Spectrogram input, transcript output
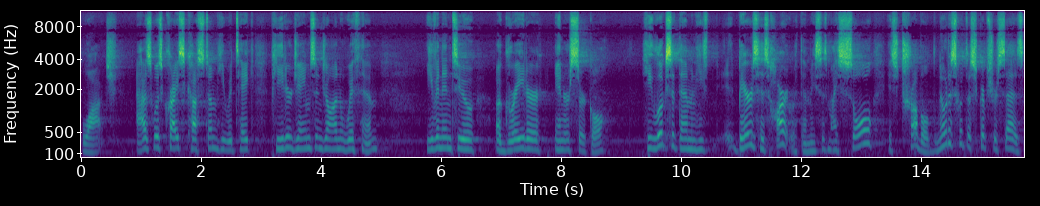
watch. As was Christ's custom, he would take Peter, James, and John with him, even into a greater inner circle. He looks at them and he bares his heart with them. He says, My soul is troubled. Notice what the scripture says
